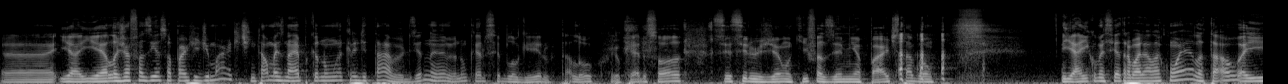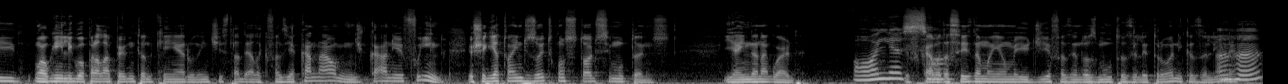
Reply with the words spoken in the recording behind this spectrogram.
Ah, e aí ela já fazia essa parte de marketing e tal, mas na época eu não acreditava. Eu dizia, não, eu não quero ser blogueiro, tá louco. Eu quero só ser cirurgião aqui, fazer a minha parte, tá bom. E aí comecei a trabalhar lá com ela tal. Aí alguém ligou pra lá perguntando quem era o dentista dela que fazia canal, me indicaram e eu fui indo. Eu cheguei a atuar em 18 consultórios simultâneos. E ainda na guarda. Olha Eu só. ficava das 6 da manhã ao meio-dia fazendo as multas eletrônicas ali, né? Aham.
